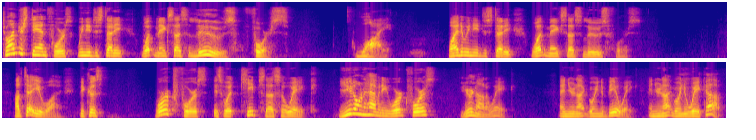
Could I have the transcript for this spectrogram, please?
To understand force, we need to study what makes us lose force. Why? Why do we need to study what makes us lose force? I'll tell you why. Because workforce is what keeps us awake. You don't have any workforce, you're not awake. And you're not going to be awake. And you're not going to wake up.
